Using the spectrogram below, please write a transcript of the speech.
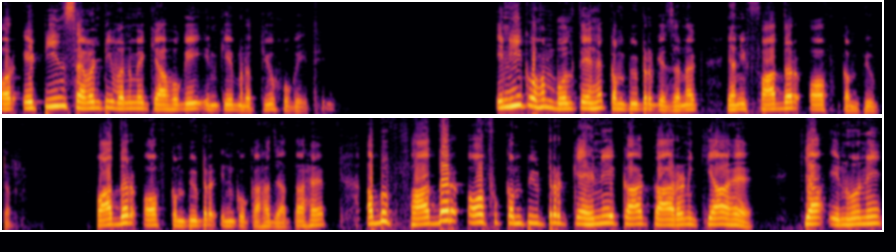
और 1871 में क्या हो गई? इनकी मृत्यु हो गई थी। इन्हीं को हम बोलते हैं कंप्यूटर के जनक, यानी father of computer. Father of computer इनको कहा जाता है। अब फादर ऑफ़ कंप्यूटर कहने का कारण क्या है? क्या इन्होंने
